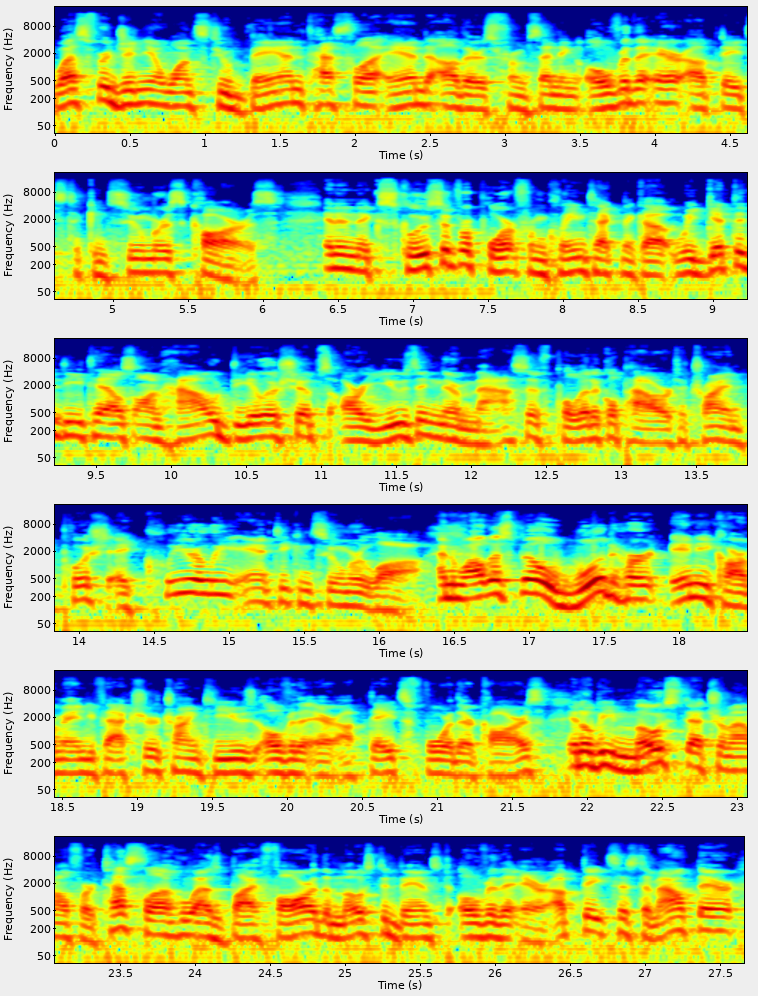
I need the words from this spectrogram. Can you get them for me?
West Virginia wants to ban Tesla and others from sending over the air updates to consumers' cars. In an exclusive report from Clean Technica, we get the details on how dealerships are using their massive political power to try and push a clearly anti consumer law. And while this bill would hurt any car manufacturer trying to use over the air updates for their cars, it'll be most detrimental for Tesla, who has by far the most advanced over the air update system out there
